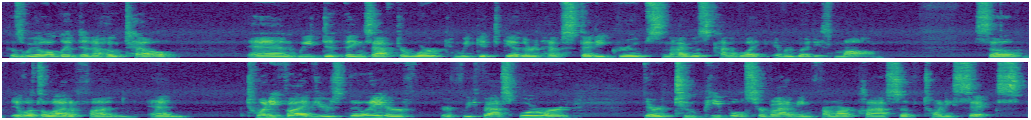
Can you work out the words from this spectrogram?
because we all lived in a hotel and we did things after work and we'd get together and have study groups and i was kind of like everybody's mom so it was a lot of fun and 25 years later if we fast forward there are two people surviving from our class of 26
